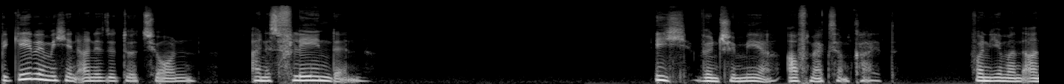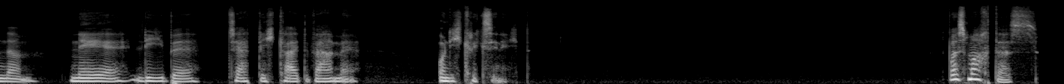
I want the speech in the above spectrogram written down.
begebe mich in eine Situation eines Flehenden. Ich wünsche mir Aufmerksamkeit von jemand anderem, Nähe, Liebe, Zärtlichkeit, Wärme, und ich krieg sie nicht. Was macht das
